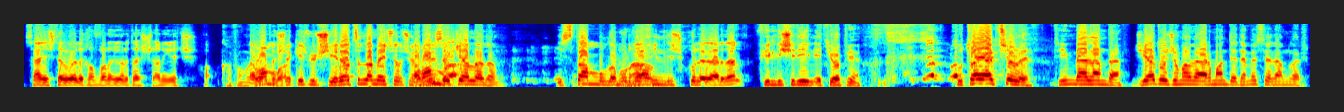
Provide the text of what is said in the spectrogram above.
Sen işte böyle kafana göre taşlarını geç. Ha, Kafama Tamam mı? taşak geçmiş. Şiiri hatırlamaya çalışıyorum. Tamam mı? Adam. İstanbul'da burada fil dişi kulelerden Fil dişi değil Etiyopya. Kutay Akçalı. Team Berlanda. Cihat hocama ve Erman dedeme selamlar.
